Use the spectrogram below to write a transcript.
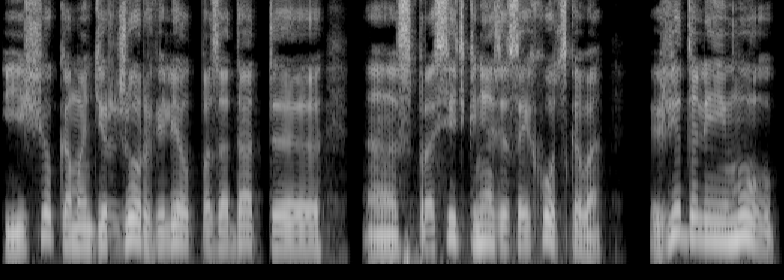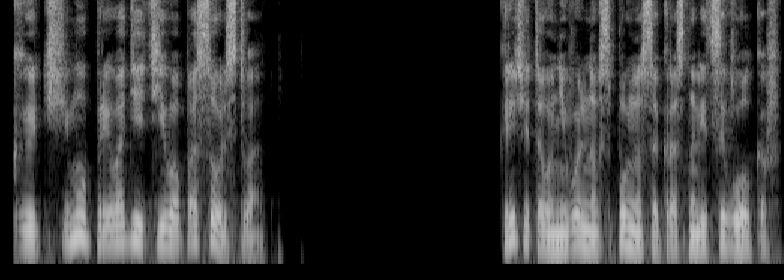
И еще командир Джор велел позадать э, Э, спросить князя Сайходского, ведали ему, к чему приводить его посольство. Кречетову невольно вспомнился краснолицый Волков.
